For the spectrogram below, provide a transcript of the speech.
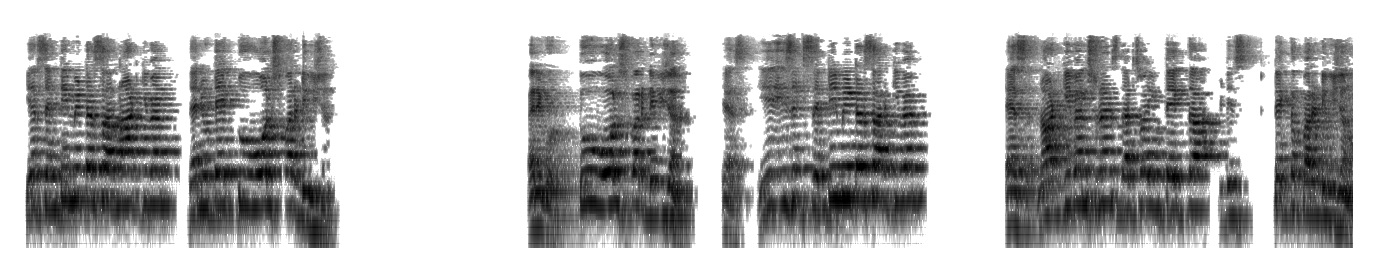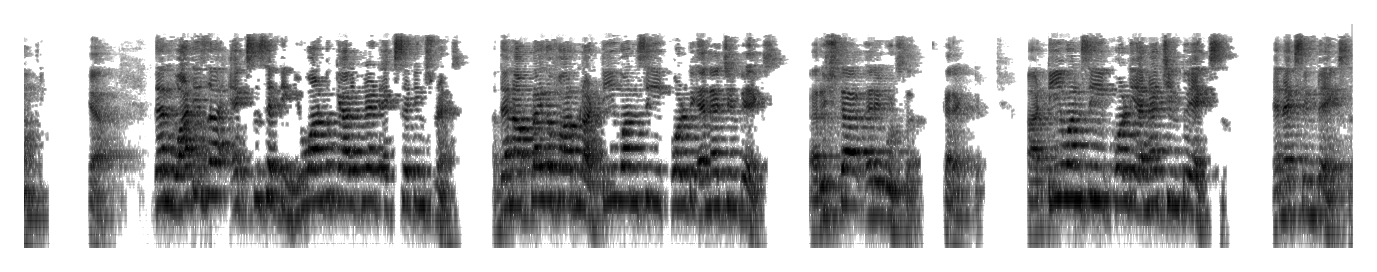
Here centimeters are not given. Then you take 2 volts per division. Very good. 2 volts per division. Yes. Is it centimeters are given? Yes. Not given students. That's why you take the, it is, take the per division only. Yeah. Then what is the x setting? You want to calculate x setting students. Then apply the formula T1C equal to NH into X. Uh, Rishta, very good sir. Correct. Uh, T1C equal to NH into X. NX into X.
